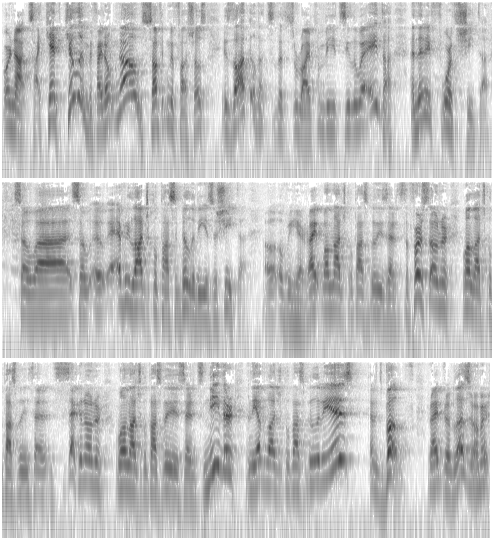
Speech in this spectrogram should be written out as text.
or not. So I can't kill him if I don't know. Safik Nefashos is the. That's, that's derived from the Yitzilu Eda. And then a fourth Shita. So, uh, so uh, every logical possibility is a Shita uh, over here, right? One logical possibility is that it's the first owner, one logical possibility is that it's the second owner, one logical possibility is that it's neither, and the other logical possibility is that it's both right? Rabbi Lezer Omer,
